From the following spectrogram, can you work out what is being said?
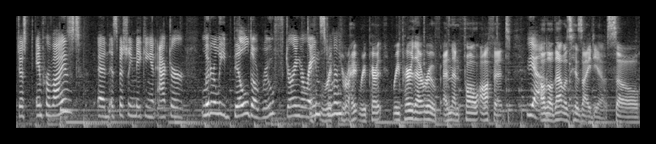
Just improvised. And especially making an actor literally build a roof during a rainstorm. Re- right. Repair repair that roof and then fall off it. yeah. Although that was his idea. So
